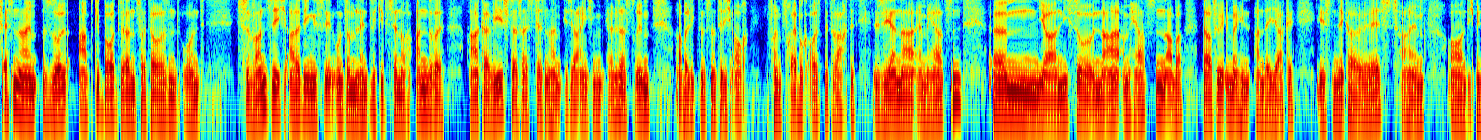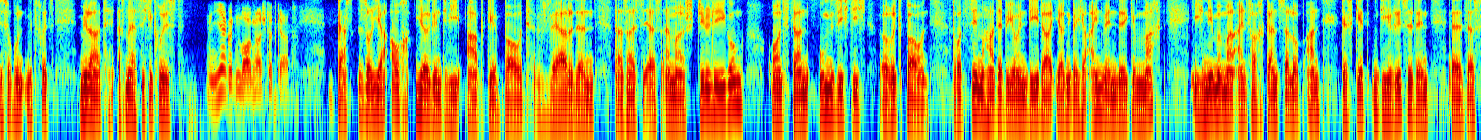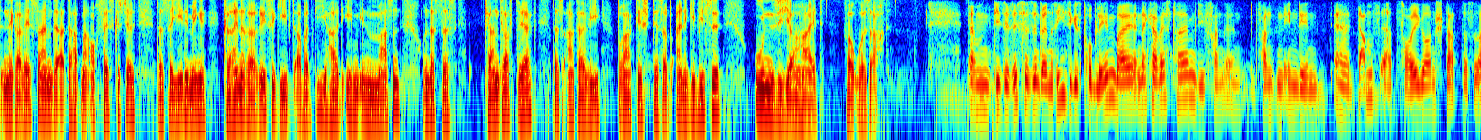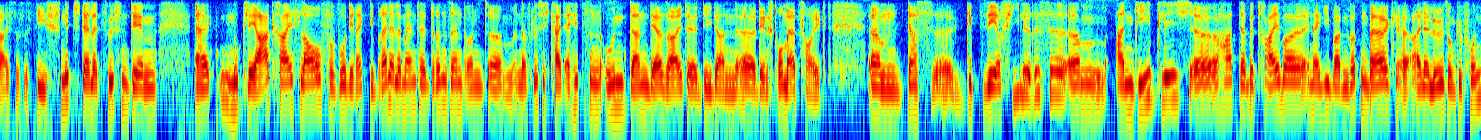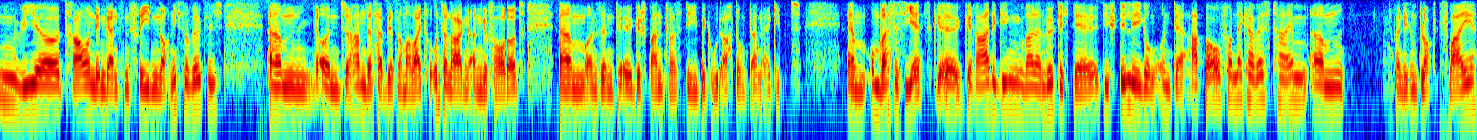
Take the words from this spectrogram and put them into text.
Fessenheim soll abgebaut werden 2020. Allerdings in unserem ländlich gibt es ja noch andere AKWs. Das heißt, Fessenheim ist ja eigentlich im Elsass drüben, aber liegt uns natürlich auch von Freiburg aus betrachtet sehr nah am Herzen. Ähm, ja, nicht so nah am Herzen, aber dafür immerhin an der Jacke ist Neckar-Westheim. Und ich bin jetzt verbunden mit Fritz Millert. Erstmal herzlich gegrüßt. Ja, guten Morgen aus Stuttgart. Das soll ja auch irgendwie abgebaut werden. Das heißt zuerst einmal Stilllegung und dann umsichtig rückbauen. Trotzdem hat der BUND da irgendwelche Einwände gemacht. Ich nehme mal einfach ganz salopp an, das geht um die Risse, denn äh, das Neckar-Westheim, da, da hat man auch festgestellt, dass da jede Menge kleinerer Risse gibt, aber die halt eben in Massen und dass das Kernkraftwerk, das AKW, praktisch deshalb eine gewisse Unsicherheit verursacht. Ähm, diese Risse sind ein riesiges Problem bei Neckar-Westheim. Die fanden, fanden in den äh, Dampferzeugern statt. Das heißt, das ist die Schnittstelle zwischen dem äh, Nuklearkreislauf, wo direkt die Brennelemente drin sind und ähm, eine Flüssigkeit erhitzen und dann der Seite, die dann äh, den Strom erzeugt. Ähm, das äh, gibt sehr viele Risse. Ähm, angeblich äh, hat der Betreiber Energie Baden-Württemberg äh, eine Lösung gefunden. Wir trauen dem ganzen Frieden noch nicht so wirklich. Ähm, und haben deshalb jetzt nochmal weitere Unterlagen angefordert ähm, und sind äh, gespannt, was die Begutachtung dann ergibt. Ähm, um was es jetzt äh, gerade ging, war dann wirklich der, die Stilllegung und der Abbau von Neckar-Westheim. Von diesem Block 2.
